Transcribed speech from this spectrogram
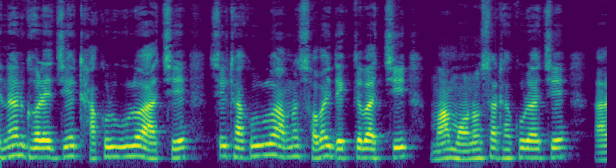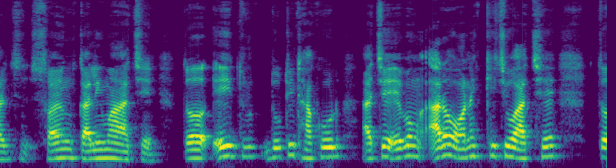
এনার ঘরে যে ঠাকুরগুলো আছে, সেই ঠাকুরগুলো আমরা সবাই দেখতে পাচ্ছি। মা মনসা ঠাকুর আছে আর স্বয়ং কালীমা আছে। তো এই দুটি ঠাকুর আছে এবং আরও অনেক কিছু আছে। তো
